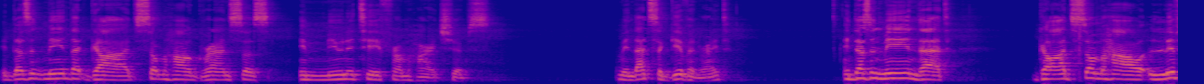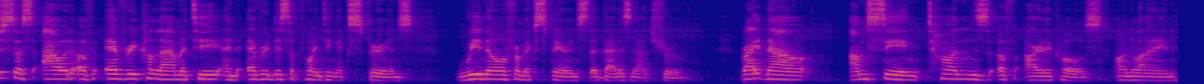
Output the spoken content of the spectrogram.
it doesn't mean that God somehow grants us immunity from hardships. I mean, that's a given, right? It doesn't mean that God somehow lifts us out of every calamity and every disappointing experience. We know from experience that that is not true. Right now, I'm seeing tons of articles online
